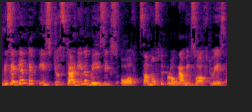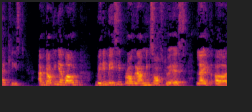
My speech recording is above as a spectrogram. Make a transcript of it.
The second tip is to study the basics of some of the programming softwares at least. I'm talking about very basic programming softwares like uh,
